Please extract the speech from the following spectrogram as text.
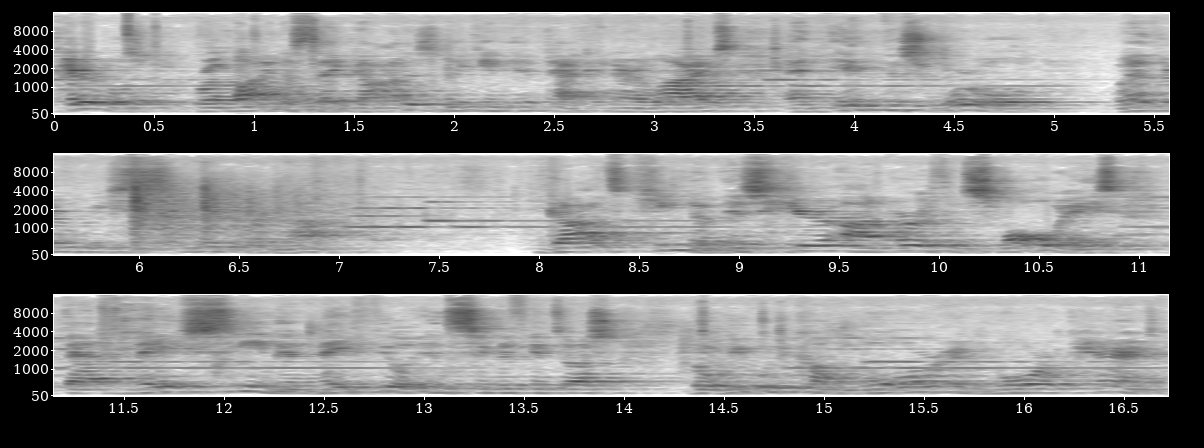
parables remind us that God is making an impact in our lives and in this world, whether we see it or not. God's kingdom is here on earth in small ways that may seem and may feel insignificant to us, but we will become more and more apparent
